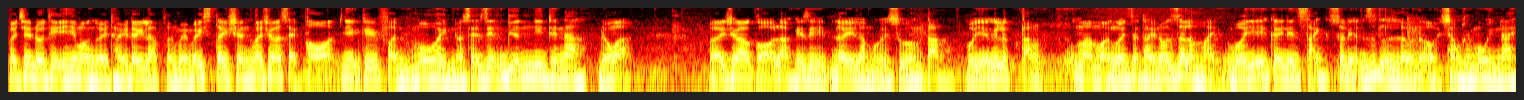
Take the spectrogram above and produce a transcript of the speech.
Ở trên đồ thị như mọi người thấy đây là phần mềm X-Station và chúng ta sẽ có những cái phần mô hình nó sẽ diễn biến như thế nào đúng không ạ? Đấy chưa có là cái gì? Đây là một cái xu hướng tăng với những cái lực tăng mà mọi người sẽ thấy nó rất là mạnh với những cây nến xanh xuất hiện rất là lớn ở trong cái mô hình này.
